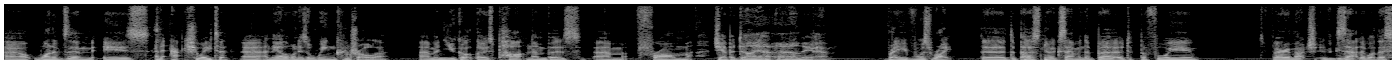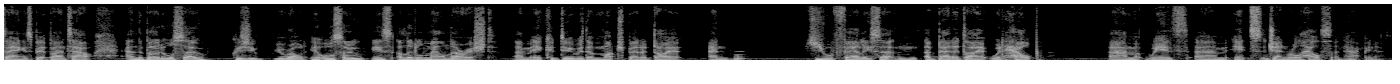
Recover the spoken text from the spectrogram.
Uh, one of them is an actuator, uh, and the other one is a wing controller. Um, and you got those part numbers um, from Jebediah earlier. Rave was right. The the person who examined the bird before you very much exactly what they're saying. It's a bit burnt out, and the bird also, because you you rolled, it also is a little malnourished. Um, it could do with a much better diet, and you're fairly certain a better diet would help um, with um, its general health and happiness.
